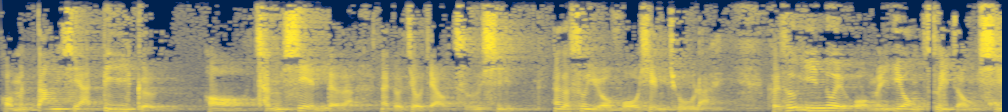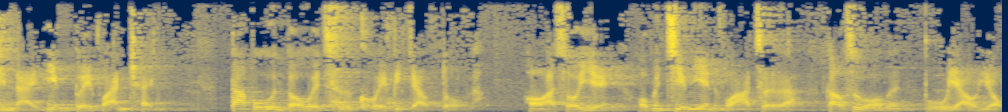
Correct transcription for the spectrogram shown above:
我们当下第一个哦呈现的啊，那个就叫直心，那个是由佛性出来。可是因为我们用这种心来应对凡尘，大部分都会吃亏比较多了。哦啊，所以我们经验法则啊，告诉我们不要用，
